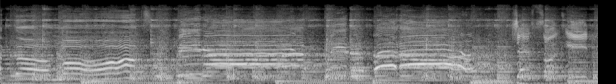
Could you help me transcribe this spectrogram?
Chapter amongst Peanut, peanut butter, just so eat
